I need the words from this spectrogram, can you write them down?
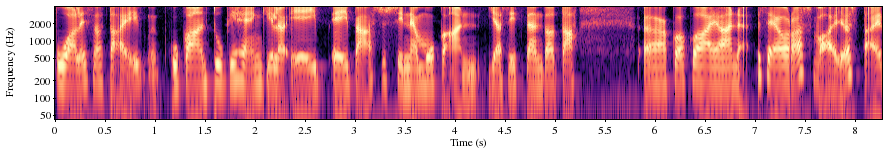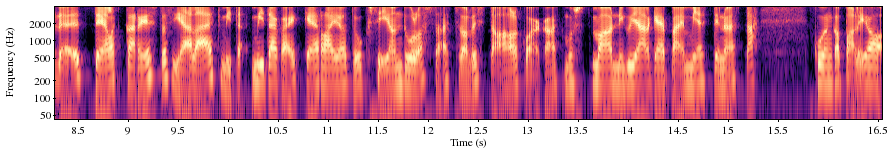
puoliso tai kukaan tukihenkilö ei, ei päässyt sinne mukaan. Ja sitten tota, ö, koko ajan seurasi vaan jostain telkkarista siellä, että mitä, mitä kaikkea rajoituksia on tulossa. Että se oli sitä alkuaikaa. Että musta, mä oon niin jälkeenpäin miettinyt, että kuinka paljon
